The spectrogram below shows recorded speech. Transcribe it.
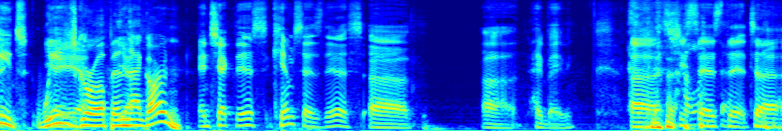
weeds, weeds yeah. grow up in Yeah. that garden. And check this. Kim says this. Uh, uh, hey, baby. Uh, she says that, uh,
